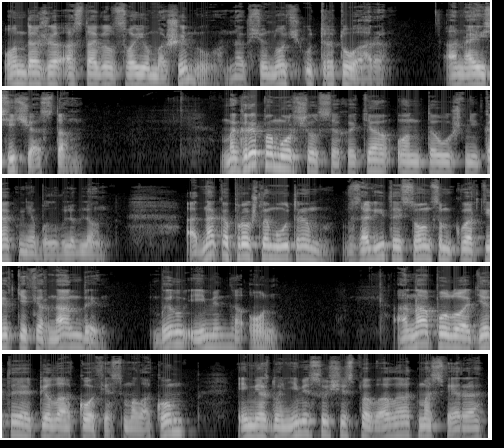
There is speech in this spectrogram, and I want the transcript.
Он даже оставил свою машину на всю ночь у тротуара. Она и сейчас там. Мегре поморщился, хотя он-то уж никак не был влюблен. Однако прошлым утром в залитой солнцем квартирке Фернанды был именно он. Она, полуодетая, пила кофе с молоком, и между ними существовала атмосфера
